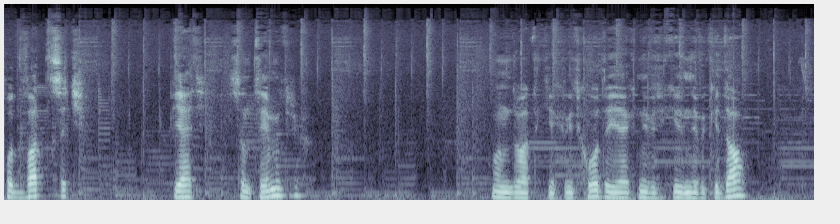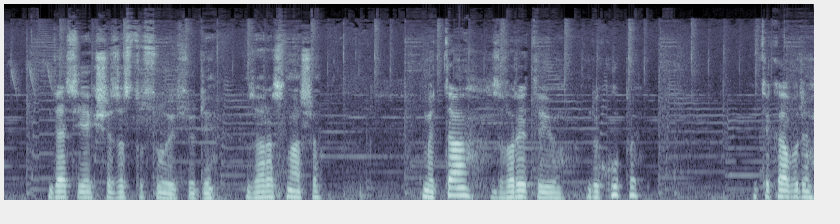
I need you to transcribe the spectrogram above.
по 25 сантиметрів. Вон два таких відходи, я їх не, викидав. Десь я їх ще застосую сюди. Зараз наша мета зварити її докупи. І така буде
